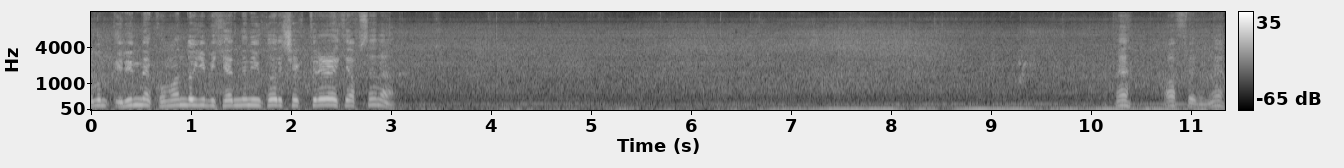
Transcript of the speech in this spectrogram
Oğlum elinle komando gibi kendini yukarı çektirerek yapsana. Heh, aferin heh.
